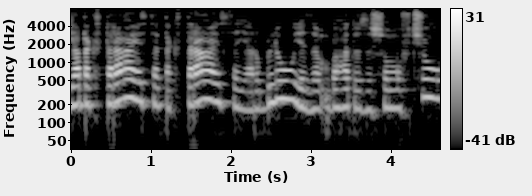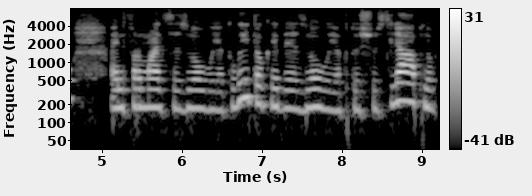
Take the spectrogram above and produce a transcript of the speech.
Я так стараюся, так стараюся, я роблю, я багато за що мовчу, а інформація знову як виток іде, знову як хтось щось ляпнув.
